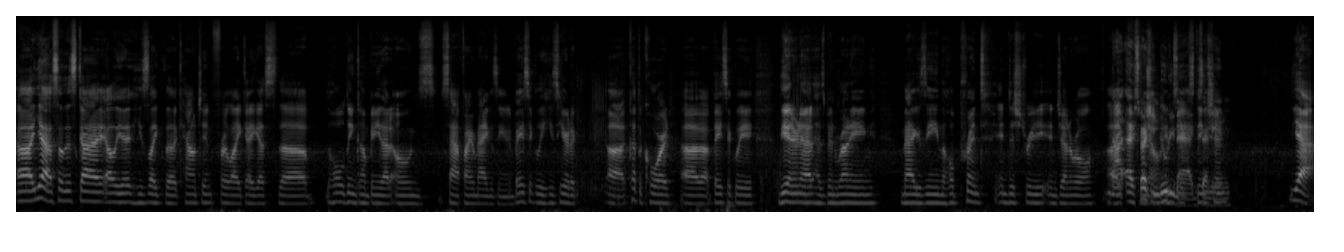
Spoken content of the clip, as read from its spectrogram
Uh, yeah, so this guy Elliot, he's like the accountant for like I guess the holding company that owns Sapphire magazine, and basically he's here to uh, cut the cord. Uh, basically, the internet has been running magazine, the whole print industry in general, uh, Not, you especially know, nudie mags. I mean, Yeah,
